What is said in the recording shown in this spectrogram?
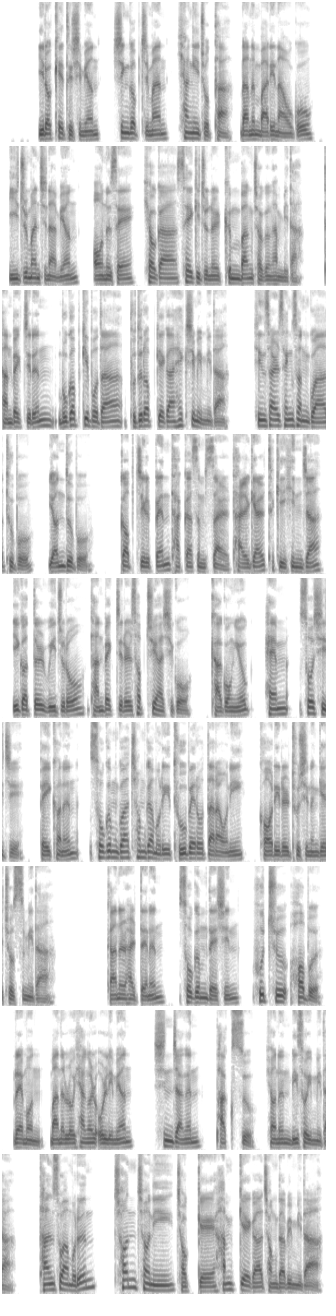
이렇게 드시면 싱겁지만 향이 좋다라는 말이 나오고 2주만 지나면 어느새 혀가 새 기준을 금방 적응합니다. 단백질은 무겁기보다 부드럽게가 핵심입니다. 흰살 생선과 두부, 연두부, 껍질 뺀 닭가슴살, 달걀, 특히 흰자, 이것들 위주로 단백질을 섭취하시고 가공육, 햄, 소시지, 베이컨은 소금과 첨가물이 두 배로 따라오니 거리를 두시는 게 좋습니다. 간을 할 때는 소금 대신 후추, 허브, 레몬, 마늘로 향을 올리면 신장은 박수, 혀는 미소입니다. 탄수화물은 천천히 적게 함께가 정답입니다.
